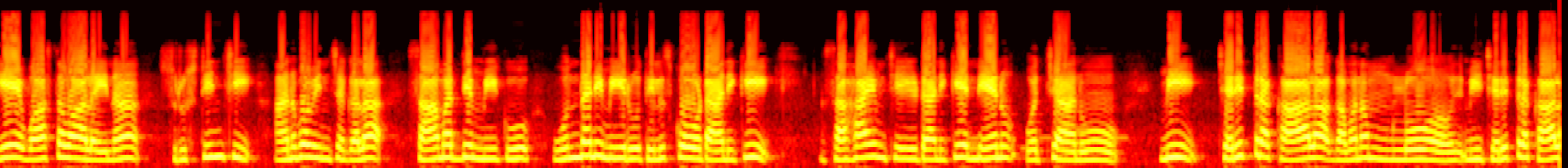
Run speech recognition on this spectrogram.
ఏ వాస్తవాలైనా సృష్టించి అనుభవించగల సామర్థ్యం మీకు ఉందని మీరు తెలుసుకోవటానికి సహాయం చేయటానికే నేను వచ్చాను. మీ చరిత్ర కాల గమనంలో మీ చరిత్ర కాల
